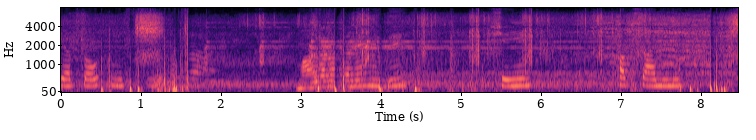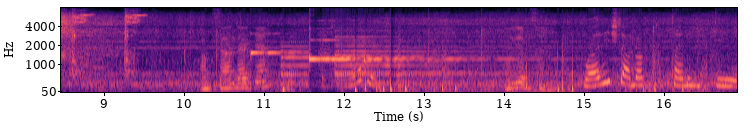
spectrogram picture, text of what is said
Aptal konuşuyor? Mahalle anahtarı nereydi? Şeyin hapishanenin Hapishane derken? hapishane var ya. Hangi hapishane? Var işte adam Tayla gitti.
